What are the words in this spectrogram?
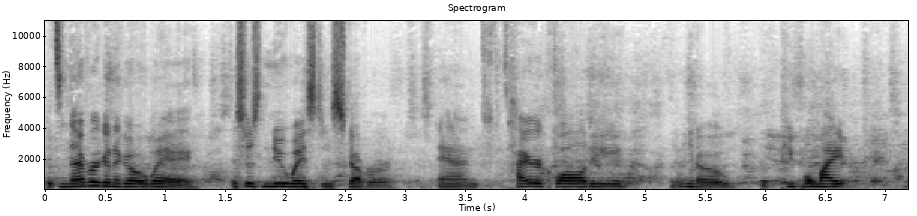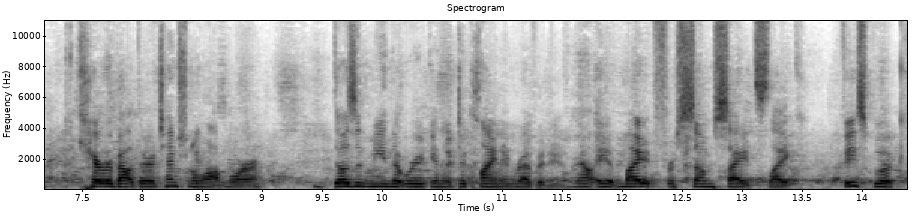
it's never going to go away. It's just new ways to discover and higher quality you know, people might care about their attention a lot more, doesn't mean that we're going to decline in revenue. Now, it might for some sites like Facebook,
